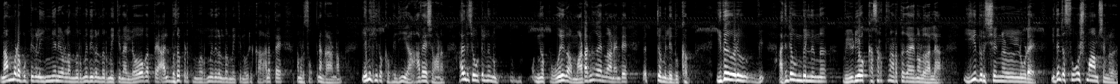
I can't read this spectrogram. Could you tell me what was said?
നമ്മുടെ കുട്ടികൾ ഇങ്ങനെയുള്ള നിർമ്മിതികൾ നിർമ്മിക്കുന്ന ലോകത്തെ അത്ഭുതപ്പെടുത്തുന്ന നിർമ്മിതികൾ നിർമ്മിക്കുന്ന ഒരു കാലത്തെ നമ്മൾ സ്വപ്നം കാണണം. എനിക്കിതൊക്കെ വലിയ ആവേശമാണ്. അതിന്റെ ചുവട്ടിൽ നിന്നും ഇങ്ങ് പോരുക മടങ്ങുക എന്നതാണ് എന്റെ ഏറ്റവും വലിയ ദുഃഖം. ഇത് ഒരു അതിന്റെ മുമ്പിൽ നിന്ന് വീഡിയോ കസർത്ത് നടത്തുക എന്നുള്ളതല്ല. ഈ ദൃശ്യങ്ങളിലൂടെ ഇതിന്റെ സൂക്ഷ്മാംശങ്ങൾ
